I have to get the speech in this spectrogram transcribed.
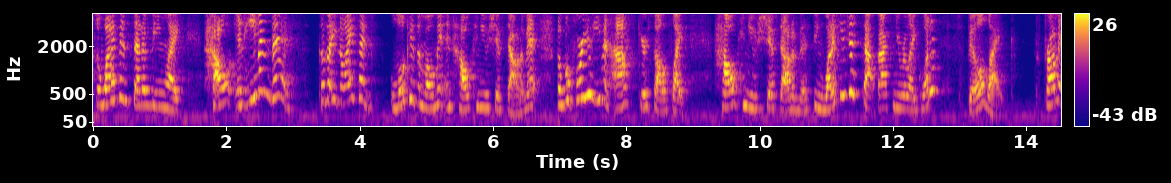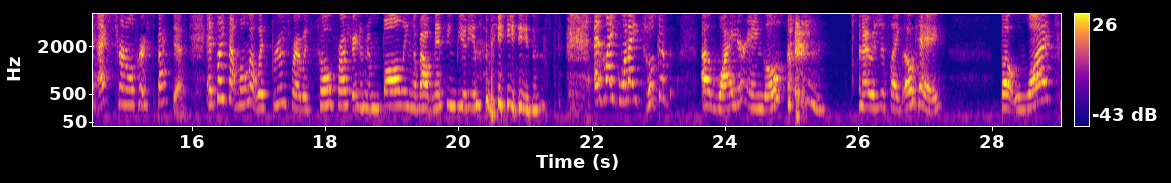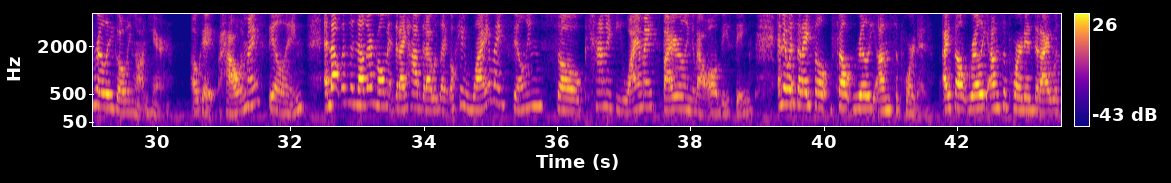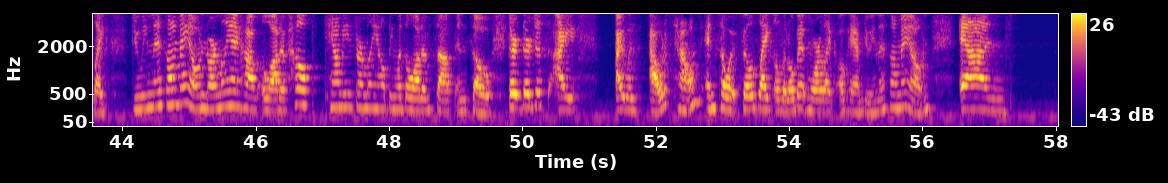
So, what if instead of being like, how, and even this, because I know I said, look at the moment and how can you shift out of it, but before you even ask yourself, like, how can you shift out of this thing? What if you just sat back and you were like, what does this feel like? From an external perspective. It's like that moment with Bruce where I was so frustrated and bawling about missing Beauty and the Beast. and like when I took a, a wider angle and I was just like, okay, but what's really going on here? Okay, how am I feeling? And that was another moment that I had that I was like, okay, why am I feeling so panicky? Why am I spiraling about all these things? And it was that I felt felt really unsupported. I felt really unsupported that I was like doing this on my own. Normally I have a lot of help. Cammy's normally helping with a lot of stuff. And so they're they're just I I was out of town and so it feels like a little bit more like okay, I'm doing this on my own. And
